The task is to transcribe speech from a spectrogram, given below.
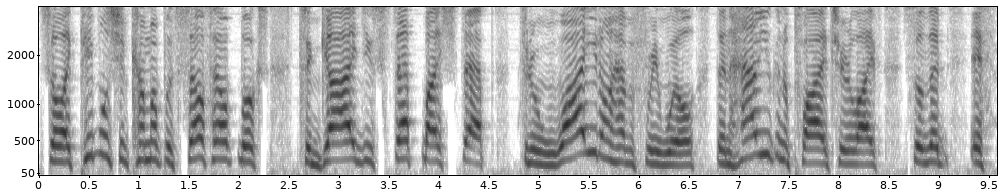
So like people should come up with self-help books to guide you step by step through why you don't have a free will, then how you can apply it to your life so that if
